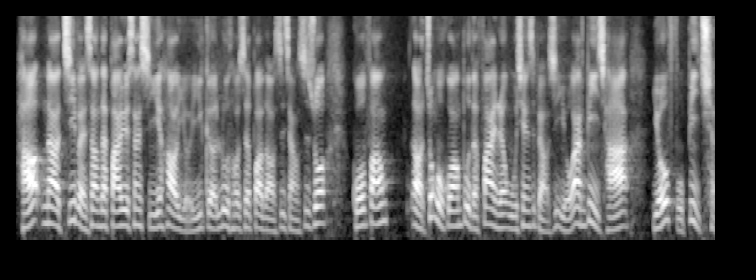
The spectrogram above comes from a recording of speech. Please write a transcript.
好，那基本上在八月三十一号有一个路透社报道是讲是说国防。呃，中国国防部的发言人吴先生表示，有案必查，有腐必惩。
